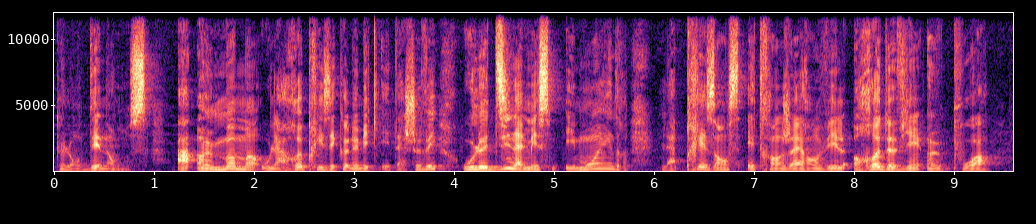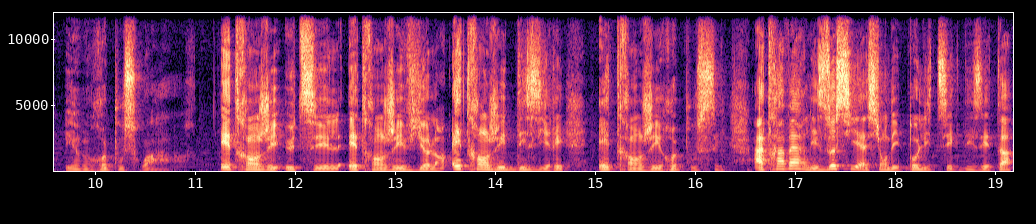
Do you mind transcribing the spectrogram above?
que l'on dénonce. à un moment où la reprise économique est achevée, où le dynamisme est moindre, la présence étrangère en ville redevient un poids et un repoussoir. Étrangers utiles, étrangers violents, étrangers désirés, étrangers repoussés. À travers les oscillations des politiques des États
